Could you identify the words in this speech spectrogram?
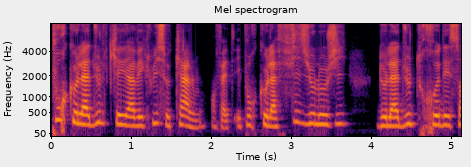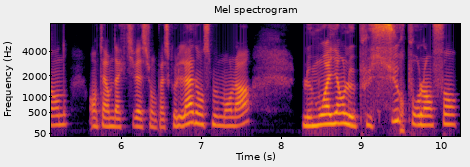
pour que l'adulte qui est avec lui se calme, en fait, et pour que la physiologie de l'adulte redescende en termes d'activation. Parce que là, dans ce moment-là, le moyen le plus sûr pour l'enfant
